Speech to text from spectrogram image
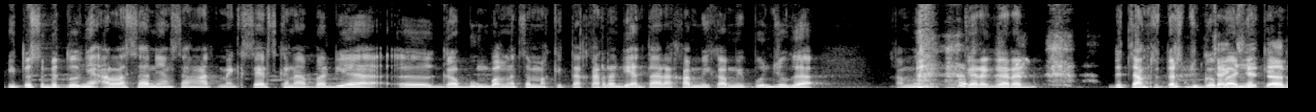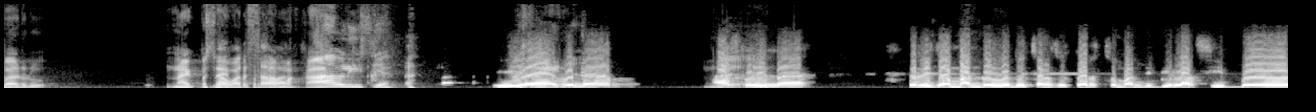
itu sebetulnya alasan yang sangat make sense kenapa dia eh, gabung banget sama kita karena di antara kami-kami pun juga kami gara-gara The Changcuters juga banyak yang baru naik pesawat, pesawat. pertama kali sih ya. Iya, benar. Asli nak dari zaman dulu di Cangcuter cuma dibilang si be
